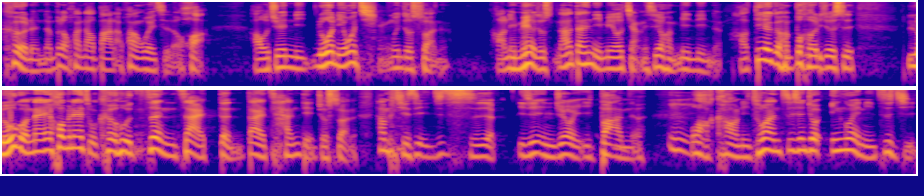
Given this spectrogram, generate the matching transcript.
客人能不能换到吧台换位置的话，好，我觉得你如果你问请问就算了，好，你没有就是，然后但是你没有讲，你是用很命令的。好，第二个很不合理就是，如果那后面那组客户正在等待餐点就算了，他们其实已经吃了，已经 enjoy 一半了。嗯，哇靠！你突然之间就因为你自己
